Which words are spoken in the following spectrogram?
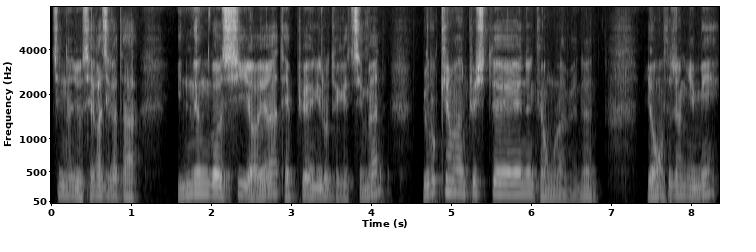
찍는 요 세 가지가 다 있는 것이어야 대표 행위로 되겠지만 이렇게만 표시되는 경우라면은 영업소장님이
